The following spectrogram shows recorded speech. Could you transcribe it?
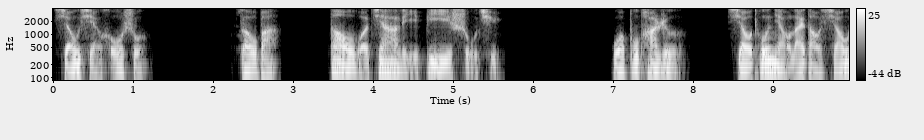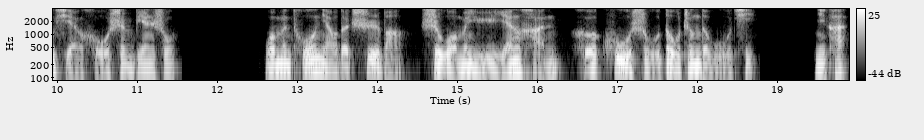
小显猴说：“走吧。”到我家里避暑去。我不怕热。小鸵鸟来到小显猴身边说：“我们鸵鸟的翅膀是我们与严寒和酷暑斗争的武器。你看，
